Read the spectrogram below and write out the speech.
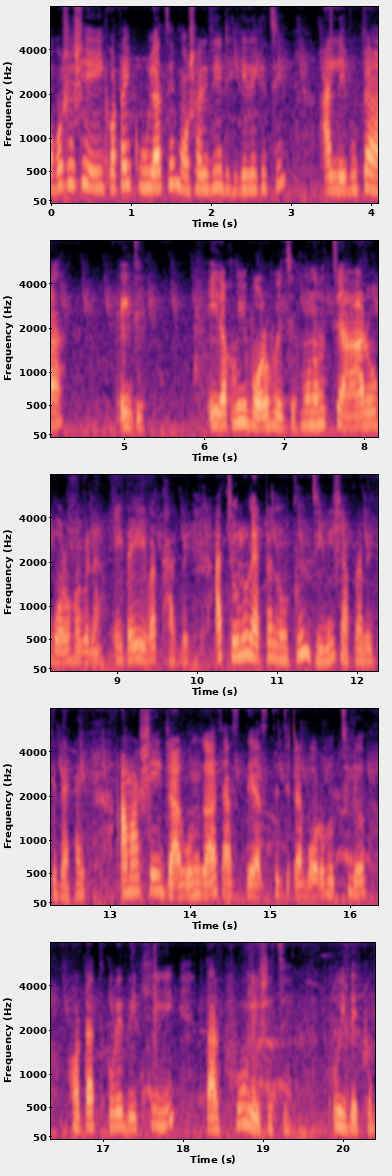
অবশেষে এই কটাই কুল আছে, মশারি দিয়ে ঢেকে রেখেছি, আর লেবুটা এই যে, এই রকমই বড় হয়েছে, মনে হচ্ছে আরও বড় হবে না এইটাই এবার থাকবে। আর চলুন একটা নতুন জিনিস আপনাদেরকে দেখাই। আমার সেই ড্রাগন গাছ আস্তে আস্তে যেটা বড় হচ্ছিল, হঠাৎ করে দেখি তার ফুল এসেছে। ওই দেখুন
